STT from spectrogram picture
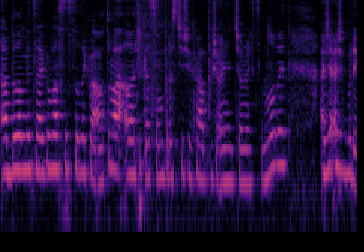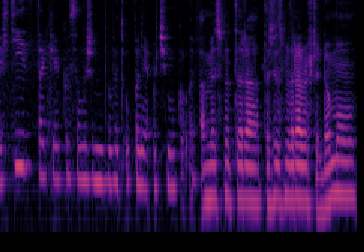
A bylo mi to jako vlastně z toho taková hotová, ale říkal jsem prostě, že chápu, že o něčem nechce mluvit a že až bude chtít, tak jako se můžeme bavit úplně o čemkoliv. A my jsme teda, takže jsme teda došli domů,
